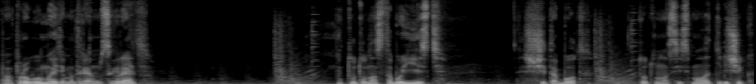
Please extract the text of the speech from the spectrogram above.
Попробуем этим отрядом сыграть. Тут у нас с тобой есть щитобот. Тут у нас есть молотильщик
